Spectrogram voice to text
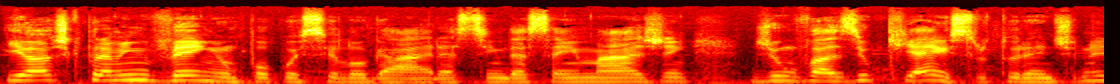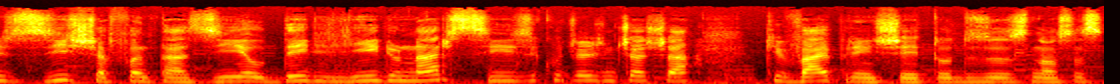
E eu acho que para mim vem um pouco esse lugar, assim, dessa imagem de um vazio que é estruturante. Não existe a fantasia, o delírio narcísico de a gente achar que vai preencher todas as nossas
